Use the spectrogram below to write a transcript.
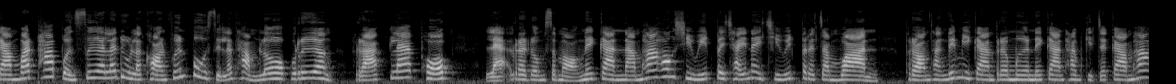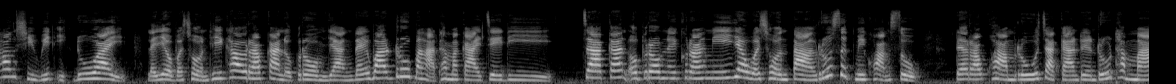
กรรมวาดภาพบนเสื้อและดูละครฟื้นฟูศิลธรรมโลกเรื่อง รักแลกพบ และระดมสมองในการนำ5ห้องชีวิตไปใช้ในชีวิตประจำวัน พร้อมทั้งได้มีการประเมินในการทำกิจกรรม 5 ห้องชีวิตอีกด้วย และเยาวชนที่เข้ารับการอบรมยังได้วาดรูปมหาธรรมกายเจดีจากการอบรมในครั้งนี้เยาวชนต่างรู้สึกมีความสุข ได้รับความรู้จากการเรียนรู้ธรรมะ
